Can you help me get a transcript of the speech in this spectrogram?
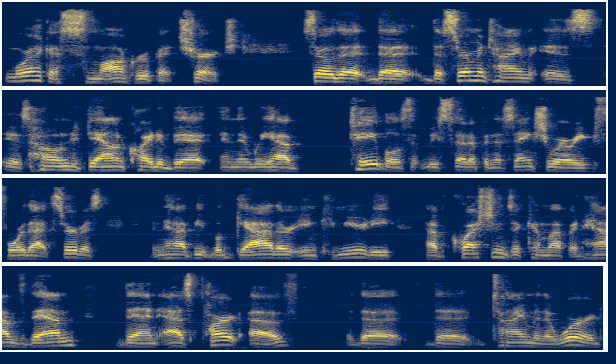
more like a small group at church so the the the sermon time is is honed down quite a bit and then we have tables that we set up in the sanctuary for that service and have people gather in community have questions that come up and have them then as part of the the time in the word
